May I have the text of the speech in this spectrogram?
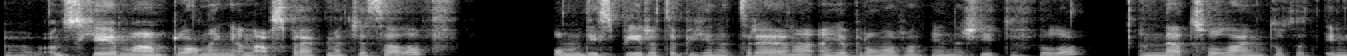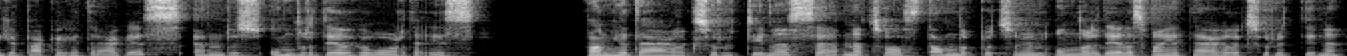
uh, een schema, een planning, een afspraak met jezelf om die spieren te beginnen trainen en je bronnen van energie te vullen. Net zolang tot het ingebakken gedrag is en dus onderdeel geworden is van je dagelijkse routines. Hè? Net zoals tandenpoetsen een onderdeel is van je dagelijkse routine.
